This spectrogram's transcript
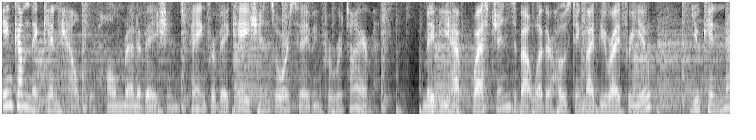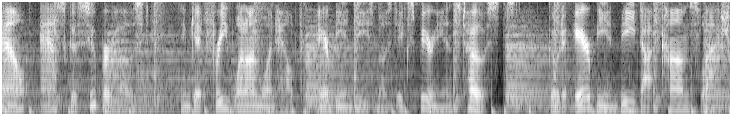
Income that can help with home renovations, paying for vacations, or saving for retirement. Maybe you have questions about whether hosting might be right for you? You can now ask a superhost and get free one-on-one help from Airbnb's most experienced hosts. Go to airbnb.com slash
